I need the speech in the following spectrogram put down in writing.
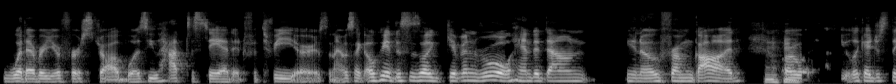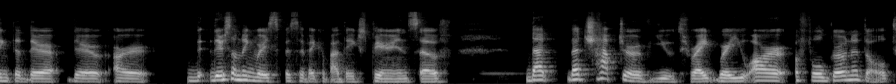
whatever your first job was, you had to stay at it for three years. And I was like, okay, this is a given rule handed down, you know, from God mm-hmm. or what you. Like I just think that there there are there's something very specific about the experience of that that chapter of youth right where you are a full grown adult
